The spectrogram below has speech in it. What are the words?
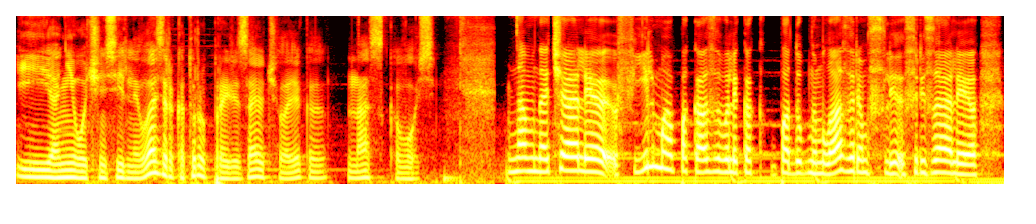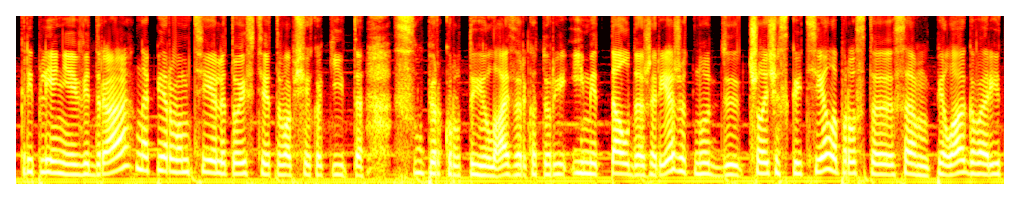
И они очень сильные лазеры, которые прорезают человека насквозь. Нам в начале фильма показывали, как подобным лазером срезали крепление ведра на первом теле, то есть это вообще какие-то супер крутые лазеры, которые и металл даже режут, но человеческое тело просто сам пила говорит,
